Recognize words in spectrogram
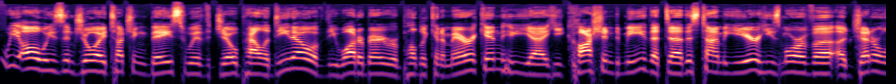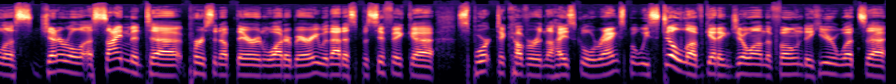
We always enjoy touching base with Joe Palladino of the Waterbury Republican American. He uh, he cautioned me that uh, this time of year he's more of a, a general general assignment uh, person up there in Waterbury without a specific uh, sport to cover in the high school ranks. But we still love getting Joe on the phone to hear what's uh,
